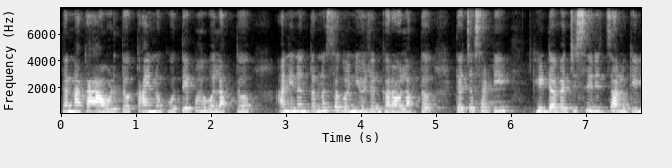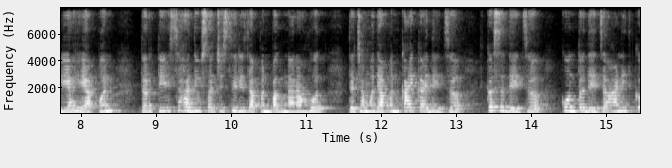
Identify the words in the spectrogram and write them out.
त्यांना काय आवडतं काय नको ते पाहावं लागतं. आणि नंतरनं सगळं नियोजन करावं लागतं. त्याच्यासाठी ही डब्याची सिरीज चालू केली आहे आपण. तर ती सहा दिवसाची सिरीज आपण बघणार आहोत. त्याच्यामध्ये आपण काय काय द्यायचं कसं द्यायचं कोणतं द्यायचं आणि क-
